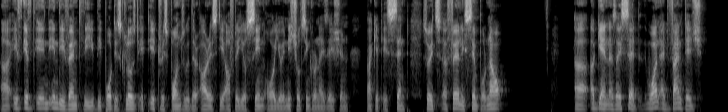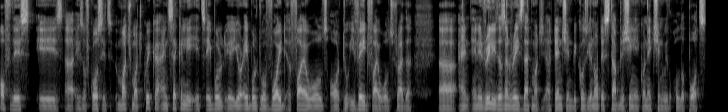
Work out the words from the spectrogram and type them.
Uh, if if in in the event the the port is closed, it it responds with the RST after your SYN or your initial synchronization packet is sent. So it's uh, fairly simple. Now, uh, again, as I said, one advantage of this is uh, is of course it's much much quicker, and secondly, it's able uh, you're able to avoid uh, firewalls or to evade firewalls rather. Uh, and, and it really doesn't raise that much attention because you're not establishing a connection with all the ports.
